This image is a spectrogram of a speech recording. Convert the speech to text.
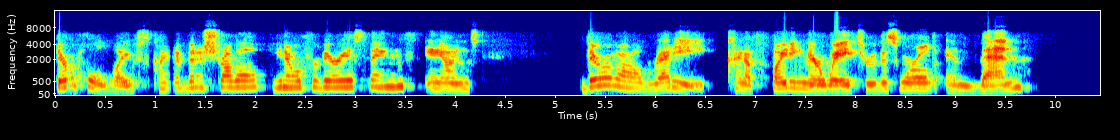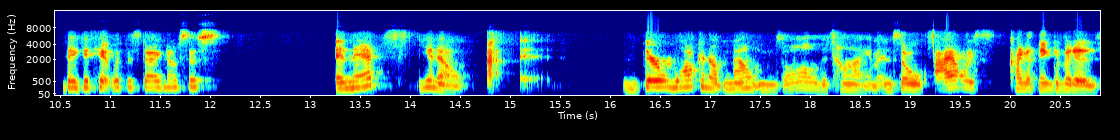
Their whole life's kind of been a struggle, you know, for various things. And they're already kind of fighting their way through this world and then they get hit with this diagnosis. And that's, you know, uh, they're walking up mountains all the time. And so I always kind of think of it as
